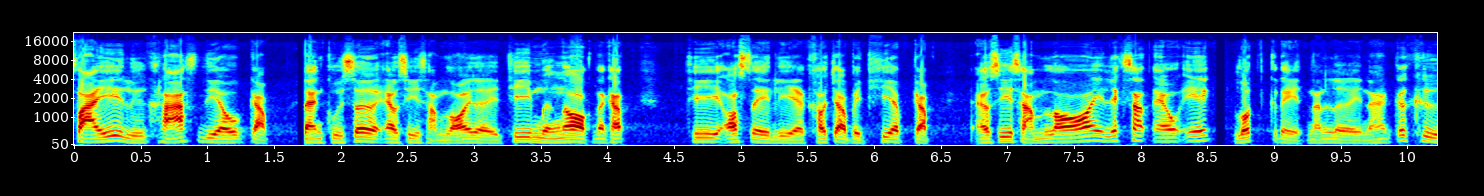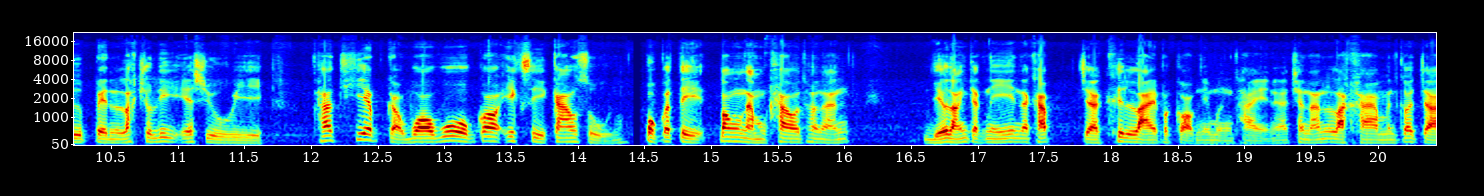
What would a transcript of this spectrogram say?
ไซส์หรือคลาสเดียวกับ Land Cruiser LC 300 เลยที่เมืองนอกนะครับที่ออสเตรเลียเขาจะเอาไปเทียบกับ LC 300 Lexus LX รถเกรดนั้นเลยนะฮะก็คือเป็น Luxury SUV ถ้าเทียบกับ Volvo ก็ XC90 ปกติต้องนำเข้าเท่านั้น เดี๋ยวหลังจากนี้นะครับจะขึ้นลายประกอบในเมืองไทยนะ ฉะนั้นราคามันก็จะ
